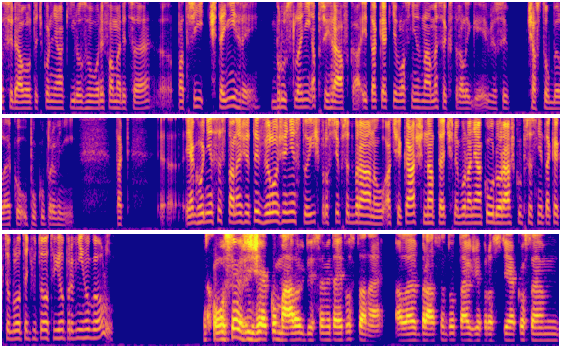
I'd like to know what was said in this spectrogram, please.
si dával teď nějaký rozhovory v Americe, eh, patří čtení hry, bruslení a přihrávka, i tak, jak tě vlastně známe z Extraligy, že si často byl jako u puku první, tak eh, jak hodně se stane, že ty vyloženě stojíš prostě před bránou a čekáš na teč nebo na nějakou dorážku přesně tak, jak to bylo teď u toho tvýho prvního gólu? Jako musím říct, že jako málo kdy se mi tady to stane, ale bral jsem to tak, že prostě jako jsem,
